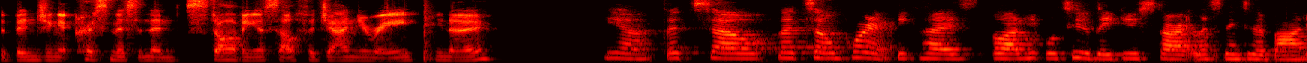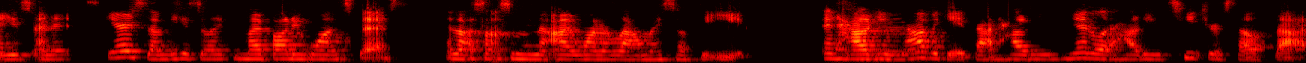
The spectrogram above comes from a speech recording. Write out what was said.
the binging at Christmas and then starving yourself for January, you know? Yeah, that's so that's so important because a lot of people too, they do start listening to their bodies and it scares them because they're like, my body wants this. And that's not something that I want to allow myself to eat. And how do you mm-hmm. navigate that? How do you handle it? How do you teach yourself that?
